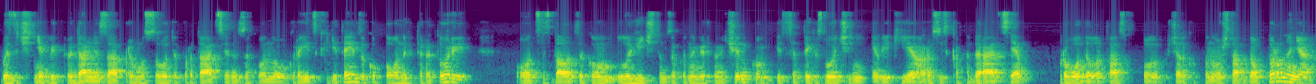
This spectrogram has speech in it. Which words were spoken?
визначені як відповідальні за примусову депортацію незаконно українських дітей з окупованих територій. О, це стало таким логічним закономірним вчинком після тих злочинів, які Російська Федерація проводила та з початку повномасштабного вторгнення.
